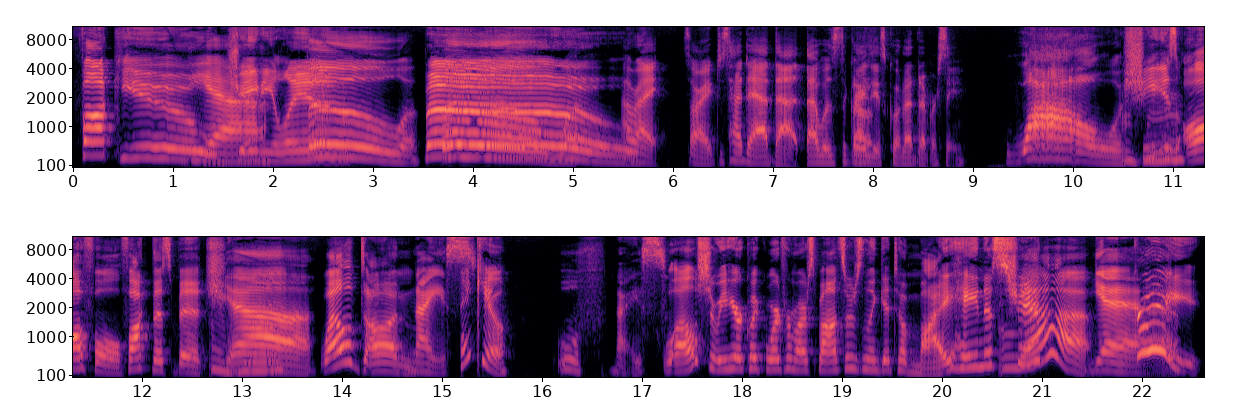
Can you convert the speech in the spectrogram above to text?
Fuck you, Yeah. Janie Lynn. Boo. Boo. All right. Sorry, just had to add that. That was the That- craziest quote I'd ever seen. Wow, she is awful. Fuck this bitch. Yeah. Well done. Nice. Thank you. Oof. Nice. Well, should we hear a quick word from our sponsors and then get to my heinous shit? Yeah. Yeah. Great.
